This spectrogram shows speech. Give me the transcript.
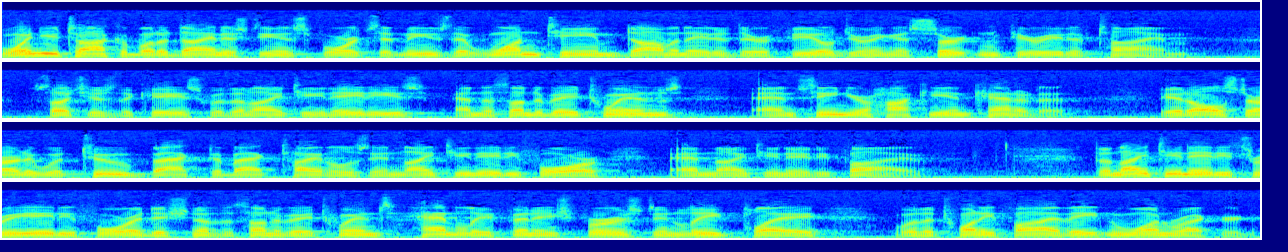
When you talk about a dynasty in sports, it means that one team dominated their field during a certain period of time. Such is the case with the 1980s and the Thunder Bay Twins and senior hockey in Canada. It all started with two back-to-back titles in 1984 and 1985. The 1983-84 edition of the Thunder Bay Twins handily finished first in league play with a 25-8-1 record,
